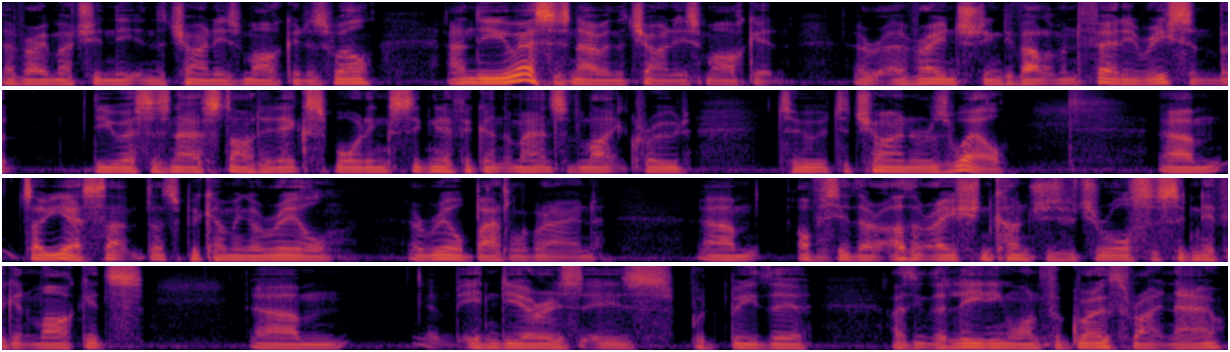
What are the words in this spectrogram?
are very much in the in the Chinese market as well. And the US is now in the Chinese market. A, a very interesting development, fairly recent, but the US has now started exporting significant amounts of light crude to to China as well. Um, so yes, that, that's becoming a real a real battleground. Um, obviously, there are other Asian countries which are also significant markets. Um, India is, is would be the I think the leading one for growth right now,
